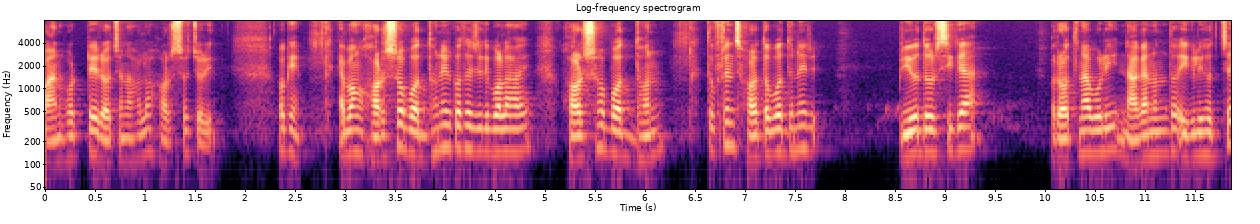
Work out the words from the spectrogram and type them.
বানভট্টের রচনা হলো হর্ষচরিত। ওকে এবং হর্ষবর্ধনের কথা যদি বলা হয়, হর্ষবর্ধন, তো ফ্রেন্ডস হর্ষবর্ধনের প্রিয়দর্শিকা, রত্নাবলী, নাগানন্দ, এগুলি হচ্ছে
